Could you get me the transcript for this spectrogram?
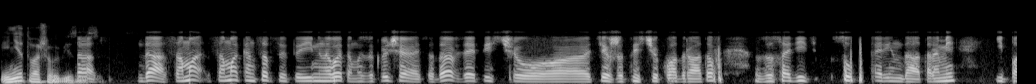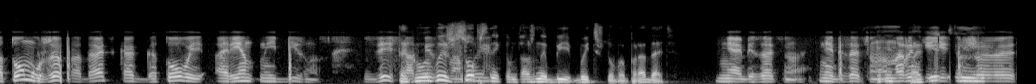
И нет вашего бизнеса. Да. Да, сама, сама концепция-то именно в этом и заключается, да, взять тысячу, э, тех же тысячу квадратов, засадить субарендаторами и потом уже продать как готовый арендный бизнес. Здесь, так вы, вы же собственником мы... должны быть, чтобы продать. Не обязательно, не обязательно. На рынке есть уже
